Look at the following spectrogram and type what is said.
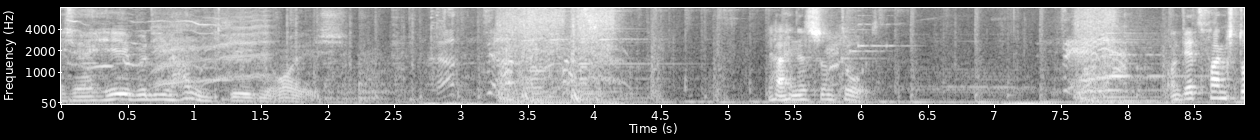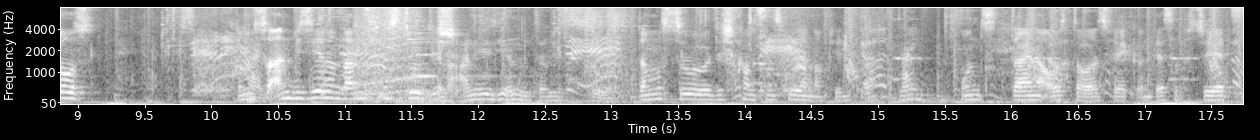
Ich erhebe die Hand gegen euch. Der eine ist schon tot. Und jetzt fang Stoß. Dann musst du anvisieren und dann musst du dich, Genau, anvisieren und dann es so. dann musst du dich konzentrieren auf jeden Fall. Nein. Und deine Ausdauer ist weg und deshalb bist du jetzt.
